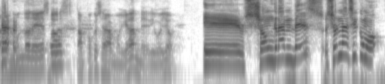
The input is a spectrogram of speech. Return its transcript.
ca- El mundo de esos tampoco será muy grande, digo yo. eh, son grandes, son así como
